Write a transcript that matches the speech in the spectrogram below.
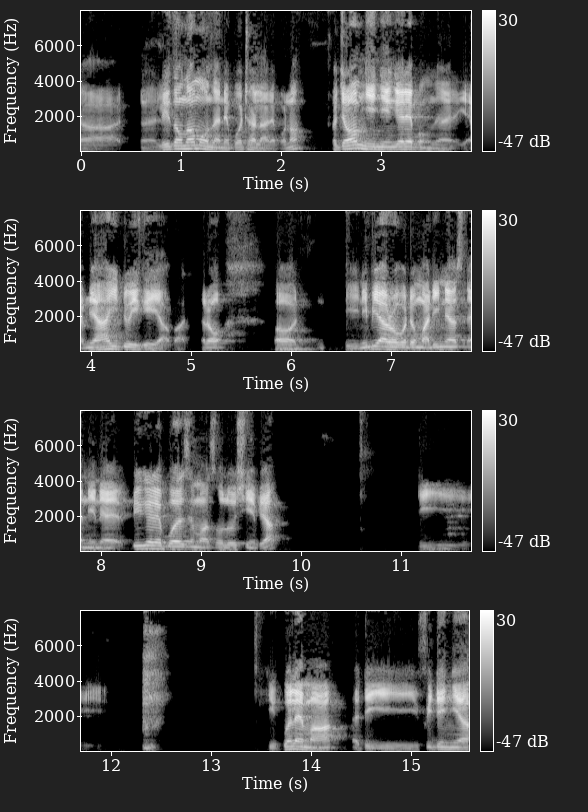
ဒါလေးသုံးသုံးပုံစံနဲ့ပွက်ထွက်လာတယ်ပေါ့နော်ကျွန်တော်မြင်မြင်ခဲ့တဲ့ပုံစံတွေအများကြီးတွေ့ခဲ့ရပါတယ်အဲ့တော့အော်ဒီနီးပြရောဘတ်တိုမာတီနက်စ်အနေနဲ့ပြီးခဲ့တဲ့ပွဲစဉ်မှာဆိုလို့ရှိရင်ဗျာဒီဒီကွင်းလယ်မှာဒီဖီတင်ညာ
